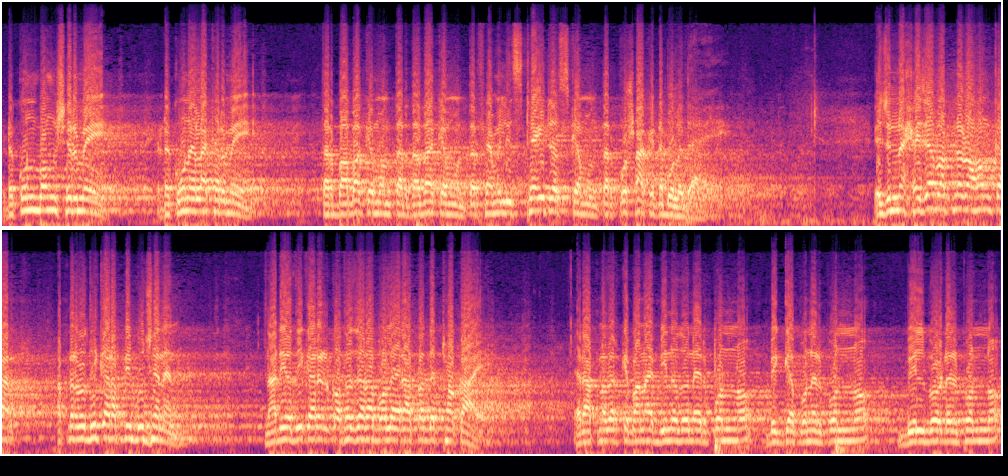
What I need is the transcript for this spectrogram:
এটা কোন বংশের মেয়ে? এটা কোন এলাকার মেয়ে? তার বাবা কেমন, তার দাদা কেমন, তার ফ্যামিলি স্ট্যাটাস কেমন, তার পোশাক এটা বলে দেয়। এই জন্য হেজাব আপনার অহংকার, আপনার অধিকার আপনি বুঝে নেন। নারী অধিকারের কথা যারা বলে, এরা আপনাদের ঠকায়। এরা আপনাদেরকে বানায় বিনোদনের পণ্য, বিজ্ঞাপনের পণ্য বিলবোর্ডের পণ্য,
